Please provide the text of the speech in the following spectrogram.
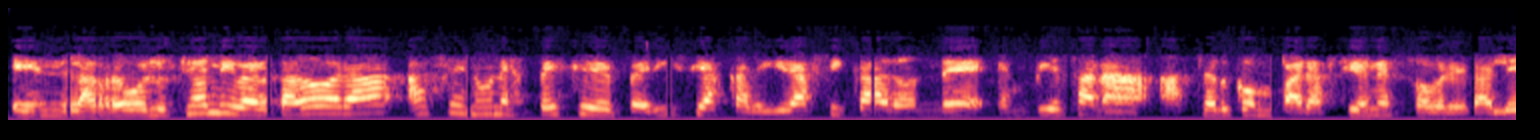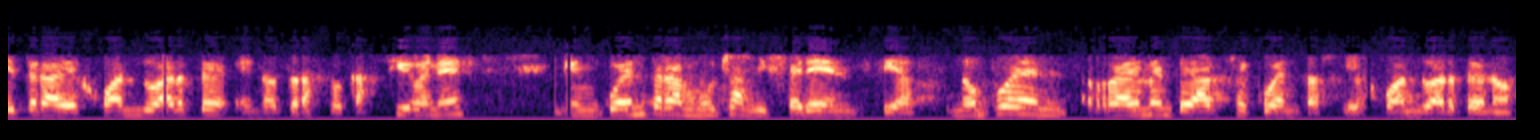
En la Revolución Libertadora hacen una especie de pericia caligráfica donde empiezan a, hacer comparaciones sobre la letra de Juan Duarte en otras ocasiones y encuentran muchas diferencias. No pueden realmente darse cuenta si es Juan Duarte o no.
